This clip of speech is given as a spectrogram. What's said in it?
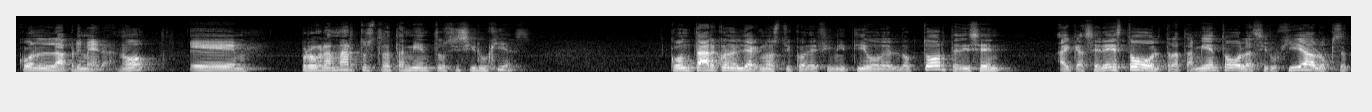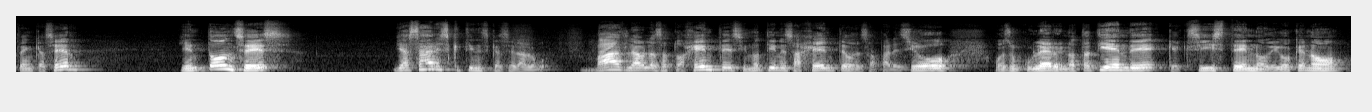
con la primera, ¿no? Eh, programar tus tratamientos y cirugías contar con el diagnóstico definitivo del doctor. Te dicen, hay que hacer esto, o el tratamiento, o la cirugía, o lo que se tenga que hacer. Y entonces, ya sabes que tienes que hacer algo. Vas, le hablas a tu agente, si no tienes agente o desapareció, o es un culero y no te atiende, que existen, no digo que no,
